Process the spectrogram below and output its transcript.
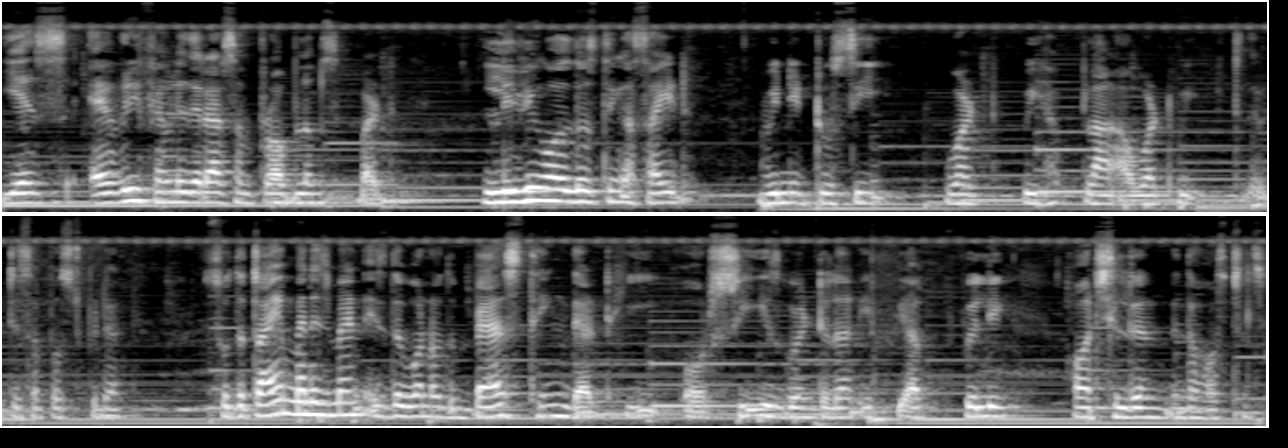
Yes every family there are some problems but leaving all those things aside we need to see what we have planned or what we it is supposed to be done. So the time management is the one of the best thing that he or she is going to learn if we are filling our children in the hostels.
